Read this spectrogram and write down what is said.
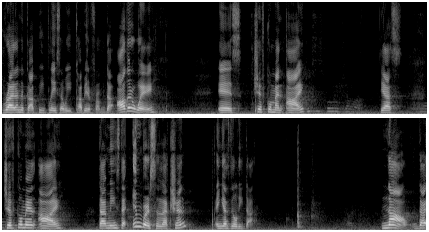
right on the copy place that we copied it from. The other way is Shift Command I. Yes. Shift Command I, that means the inverse selection, and just delete that. Now, the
